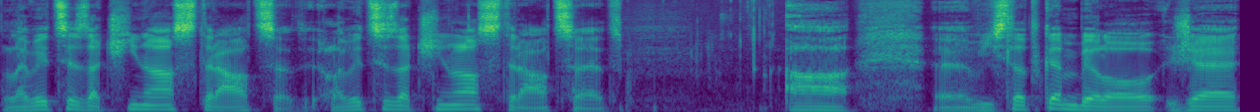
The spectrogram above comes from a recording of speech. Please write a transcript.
levice začíná ztrácet. Levice začínala ztrácet. A e, výsledkem bylo, že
